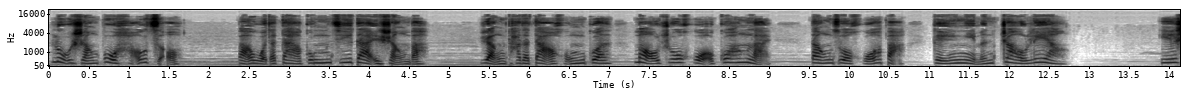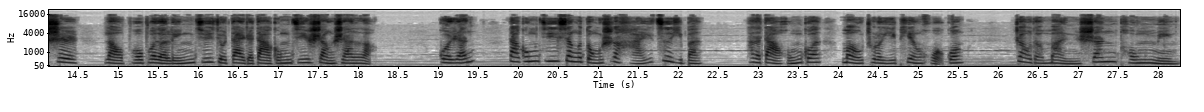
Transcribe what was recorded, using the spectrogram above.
路上不好走。”把我的大公鸡带上吧，让它的大红冠冒出火光来，当做火把给你们照亮。于是，老婆婆的邻居就带着大公鸡上山了。果然，大公鸡像个懂事的孩子一般，它的大红冠冒出了一片火光，照得满山通明。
